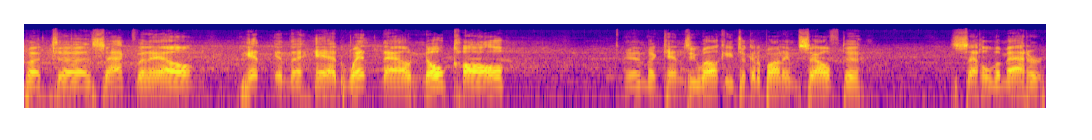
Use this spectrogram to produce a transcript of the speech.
but uh, Zach Vanel hit in the head, went down, no call. And Mackenzie Welke took it upon himself to settle the matter.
